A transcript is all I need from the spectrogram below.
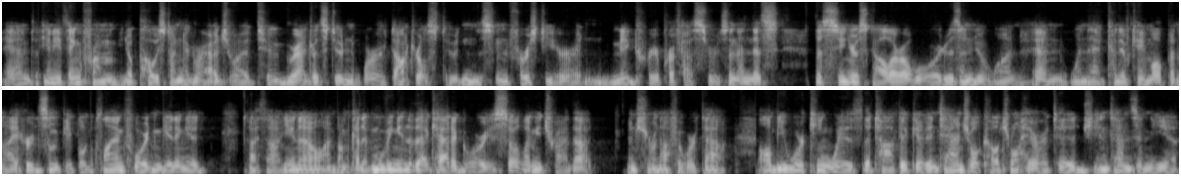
and anything from you know post undergraduate to graduate student work doctoral students and first year and mid-career professors. And then this the senior scholar award was a new one. And when that kind of came open i heard some people applying for it and getting it. I thought you know i'm, I'm kind of moving into that category so let me try that. And sure enough, it worked out. I'll be working with the topic of intangible cultural heritage in Tanzania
